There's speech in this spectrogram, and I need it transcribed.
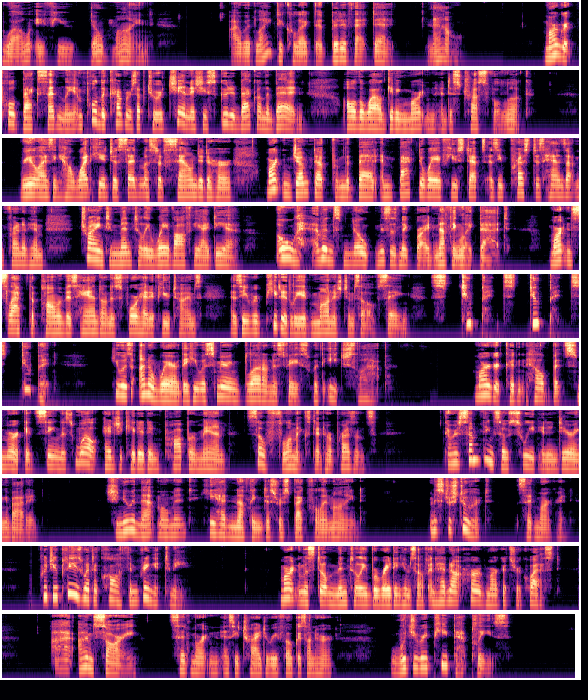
Well, if you don't mind, I would like to collect a bit of that debt now. Margaret pulled back suddenly and pulled the covers up to her chin as she scooted back on the bed, all the while giving Martin a distrustful look. Realizing how what he had just said must have sounded to her, Martin jumped up from the bed and backed away a few steps as he pressed his hands out in front of him, trying to mentally wave off the idea. Oh, heavens, no, Mrs. McBride, nothing like that. Martin slapped the palm of his hand on his forehead a few times as he repeatedly admonished himself, saying, Stupid, stupid, stupid. He was unaware that he was smearing blood on his face with each slap. Margaret couldn't help but smirk at seeing this well educated and proper man so flummoxed in her presence. There was something so sweet and endearing about it. She knew in that moment he had nothing disrespectful in mind. Mr. Stewart, said Margaret, could you please wet a cloth and bring it to me? Martin was still mentally berating himself and had not heard Margaret's request. I- I'm sorry, said Martin as he tried to refocus on her. Would you repeat that, please?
